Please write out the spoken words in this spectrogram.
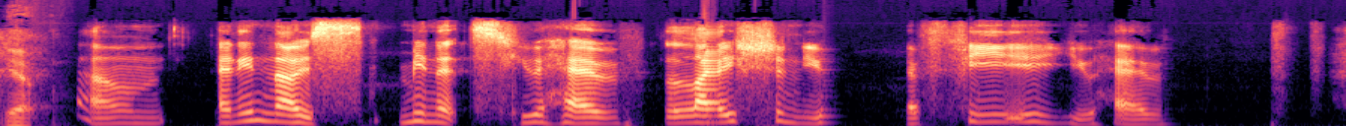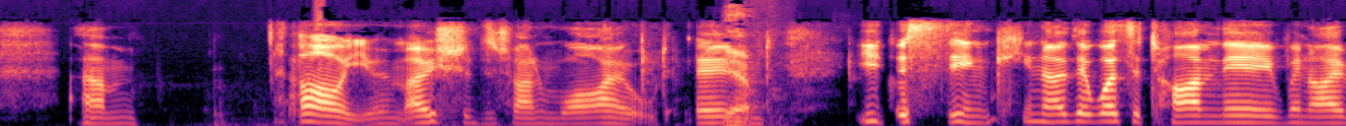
Yeah. Um, and in those minutes, you have elation, you have fear, you have, um, oh, your emotions run wild. And Yep. You just think, you know, there was a time there when I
